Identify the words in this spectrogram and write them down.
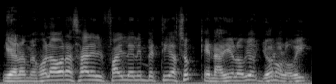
Y a lo mejor ahora sale el file de la investigación que nadie lo vio. Yo no lo vi.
